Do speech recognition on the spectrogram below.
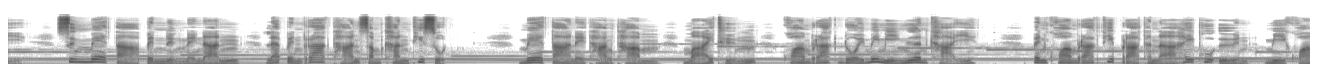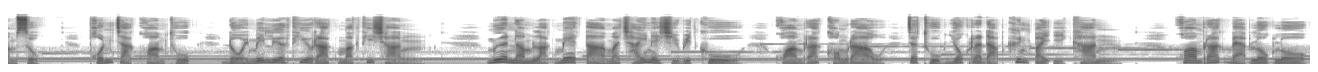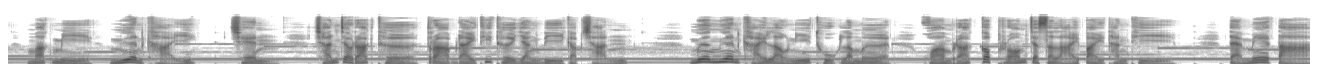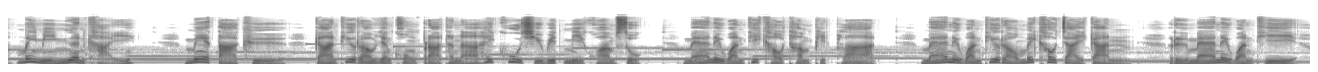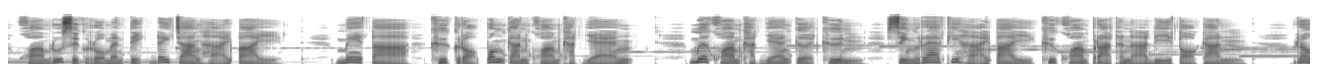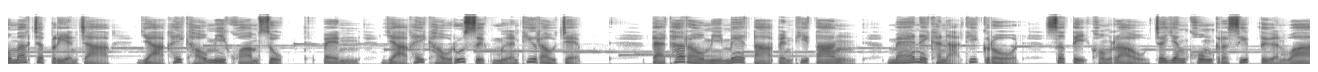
ซึ่งเมตตาเป็นหนึ่งในนั้น และเป็นรากฐานสำคัญที่สุด เมตตาในทางธรรม หมายถึง ความรักโดยไม่มีเงื่อนไข เป็นความรักที่ปรารถนาให้ผู้อื่นมีความสุข พ้นจากความทุกข์ โดยไม่เลือกที่รักมักที่ชัง เมื่อนำหลักเมตตามาใช้ในชีวิตคู่ ความรักของเราจะถูกยกระดับขึ้นไปอีกขั้น ความรักแบบโลกโลกมักมีเงื่อนไข เช่น ฉันจะรักเธอตราบใดที่เธอยังดีกับฉัน เมื่อเงื่อนไขเหล่านี้ถูกละเมิด ความรักก็พร้อมจะสลายไปทันที แต่เมตตาไม่มีเงื่อนไข เมตตาคือ การที่เรายังคงปรารถนาให้คู่ชีวิตมีความสุข แม้ในวันที่เขาทำผิดพลาด แม้ในวันที่เราไม่เข้าใจกัน หรือแม้ในวันที่ความรู้สึกโรแมนติกได้จางหายไป เมตตาคือเกราะป้องกันความขัดแย้ง เมื่อความขัดแย้งเกิดขึ้น สิ่งแรกที่หายไปคือความปรารถนาดีต่อกัน เรามักจะเปลี่ยนจากอยากให้เขามีความสุข เป็นอยากให้เขารู้สึกเหมือนที่เราเจ็บ แต่ถ้าเรามีเมตตาเป็นที่ตั้ง แม้ในขณะที่โกรธ สติของเราจะยังคงกระซิบเตือนว่า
